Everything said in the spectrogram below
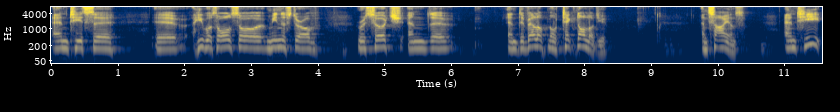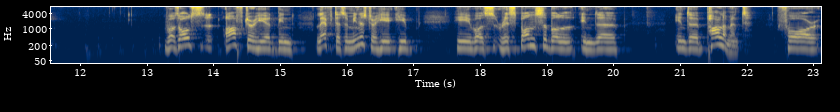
and his, he was also Minister of research and, uh, and development technology and science. And he was also, after he had been left as a minister, he, he, he was responsible in the, in the parliament for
